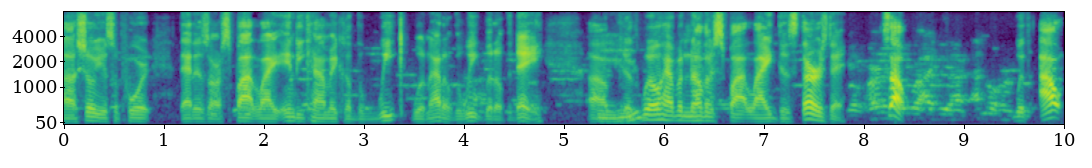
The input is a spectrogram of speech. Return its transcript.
Uh, show your support. That is our spotlight indie comic of the week. Well, not of the week, but of the day. Uh, Because we'll have another spotlight this Thursday. So, without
